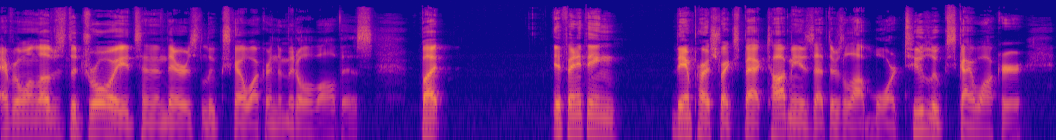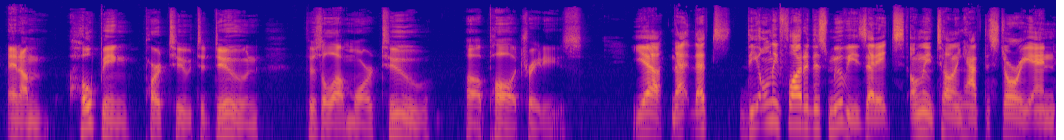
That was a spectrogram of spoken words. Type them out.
Everyone loves the droids, and then there's Luke Skywalker in the middle of all this. But if anything, The Empire Strikes Back taught me is that there's a lot more to Luke Skywalker, and I'm hoping part two to Dune, there's a lot more to uh, Paul Atreides. yeah. That that's the only flaw to this movie is that it's only telling half the story. And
